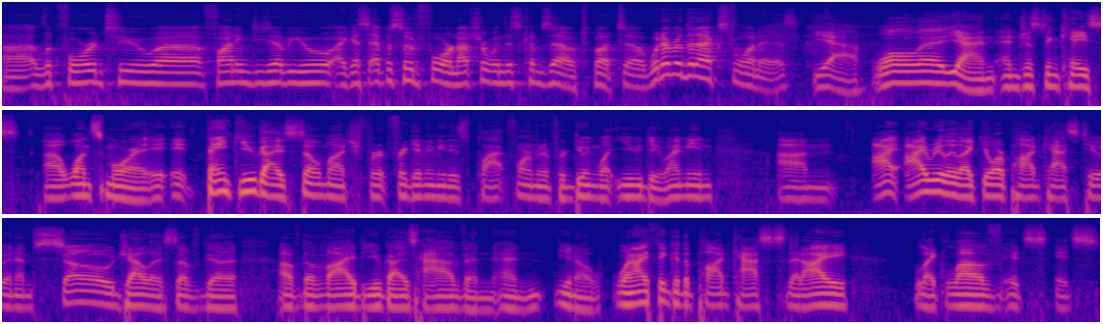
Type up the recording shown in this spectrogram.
uh, look forward to uh, finding DW. I guess episode four. Not sure when this comes out, but uh, whatever the next one is. Yeah. Well, uh, yeah, and, and just in case, uh, once more, it, it, thank you guys so much for for giving me this platform and for doing what you do. I mean, um, I, I really like your podcast too, and I'm so jealous of the of the vibe you guys have. And and you know, when I think of the podcasts that I like love, it's it's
